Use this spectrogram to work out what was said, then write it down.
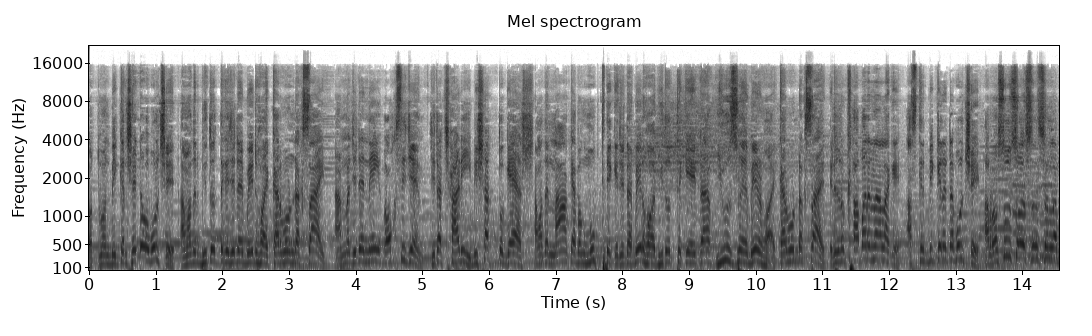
বর্তমান বিজ্ঞান সেটাও বলছে, আমাদের ভিতর থেকে যেটা বের হয় কার্বন ডাইঅক্সাইড, আমরা যেটা নেই অক্সিজেন, যেটা ছাড়ি বিষাক্ত গ্যাস, আমাদের নাক এবং মুখ থেকে যেটা বের হয়, ভিতর থেকে এটা ইউজ হয়ে বের হয় কার্বন ডাইঅক্সাইড, এটা যেন খাবারে না লাগে। আজকের বিজ্ঞান এটা বলছে, আর রসুল সাল্লাম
